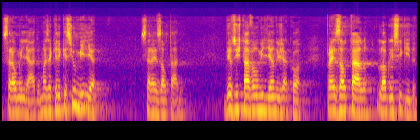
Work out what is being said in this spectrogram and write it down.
será humilhado, mas aquele que se humilha será exaltado. Deus estava humilhando Jacó para exaltá-lo logo em seguida.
